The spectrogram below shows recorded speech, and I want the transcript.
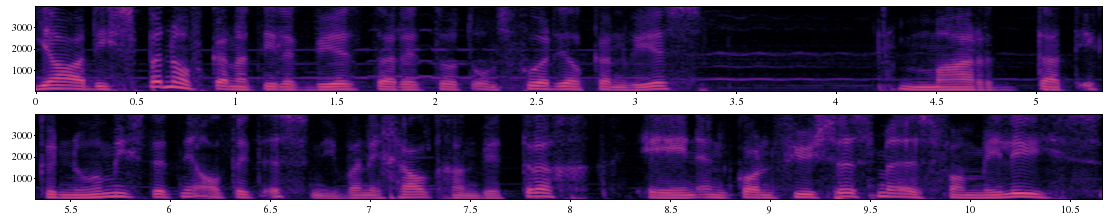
Ja, die spin-off kan natuurlik wees dat dit tot ons voordeel kan wees maar dat ekonomies dit nie altyd is nie want die geld gaan weer terug. En in konfusisme is families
